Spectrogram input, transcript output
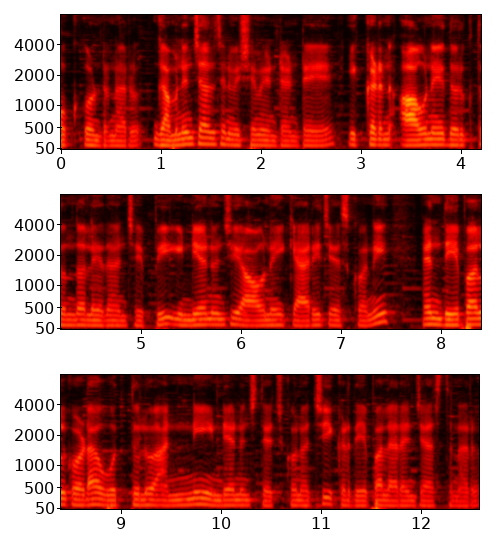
మొక్కుకుంటున్నారు. గమనించాల్సిన విషయం ఏంటంటే ఇక్కడ ఆవు నెయ్యి దొరుకుతుందో లేదా అని చెప్పి ఇండియా నుంచి ఆవు నెయ్యి క్యారీ చేసుకొని అండ్ దీపాలు కూడా ఒత్తులు అన్నీ ఇండియా నుంచి తెచ్చుకొని వచ్చి ఇక్కడ దీపాలు అరేంజ్ చేస్తున్నారు.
